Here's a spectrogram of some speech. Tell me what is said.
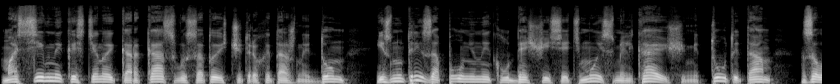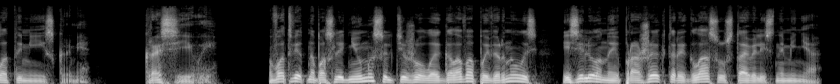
Массивный костяной каркас высотой с четырехэтажный дом, изнутри заполненный клубящейся тьмой с мелькающими тут и там золотыми искрами. Красивый. В ответ на последнюю мысль тяжелая голова повернулась, и зеленые прожекторы глаз уставились на меня.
